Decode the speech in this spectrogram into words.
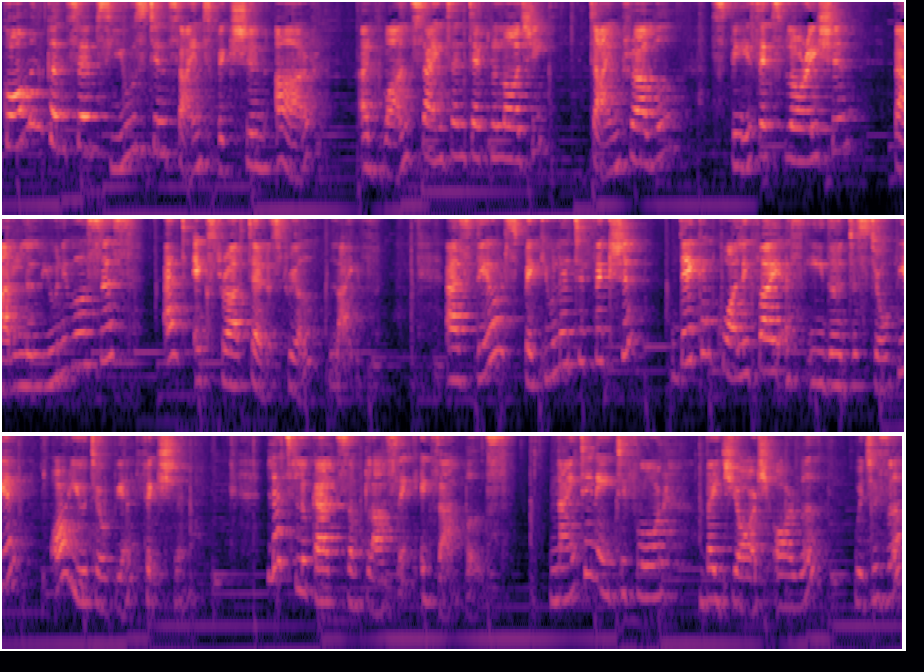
Common concepts used in science fiction are advanced science and technology, time travel, space exploration, parallel universes, and extraterrestrial life. As they are speculative fiction, they can qualify as either dystopian or utopian fiction. Let's look at some classic examples. 1984 by George Orwell, which is a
